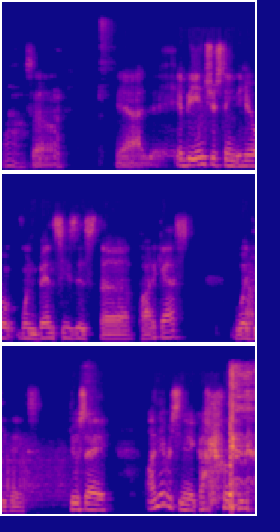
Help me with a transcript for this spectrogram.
Wow. So, yeah, it'd be interesting to hear when Ben sees this uh, podcast, what he thinks. He'll say, "I never seen any cockroaches."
